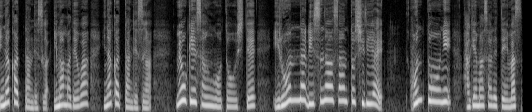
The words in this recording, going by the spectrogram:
いなかったんですが今まではいなかったんですが妙慶さんを通していろんなリスナーさんと知り合い本当に励まされています。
